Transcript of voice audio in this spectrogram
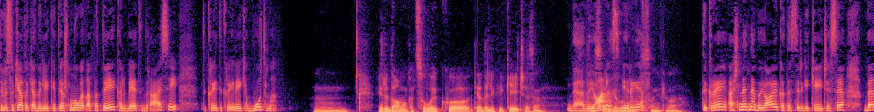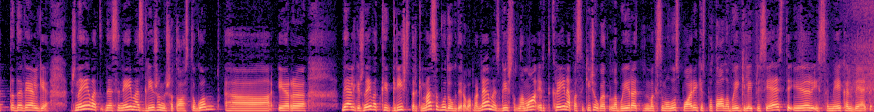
Tai visokie tokie dalykai. Tai aš manau, kad apie tai kalbėti drąsiai tikrai tikrai reikia būtina. Mm. Ir įdomu, kad su laiku tie dalykai keičiasi. Be abejonės irgi. Sunkina. Tikrai, aš net nebejoju, kad tas irgi keičiasi, bet tada vėlgi, žinai, vat, neseniai mes grįžom iš atostogų uh, ir uh, vėlgi, žinai, vat, kai grįžti, tarkim, mes abu daug dirbam, ar ne, mes grįžtam namo ir tikrai nepasakyčiau, kad labai yra maksimalus poreikis po to labai giliai prisėsti ir įsamei kalbėti.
